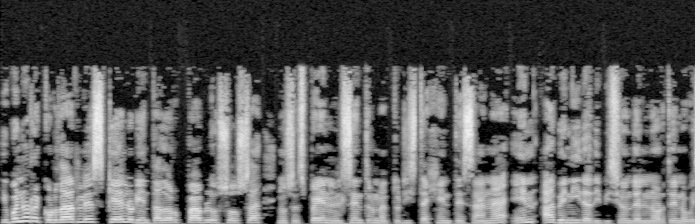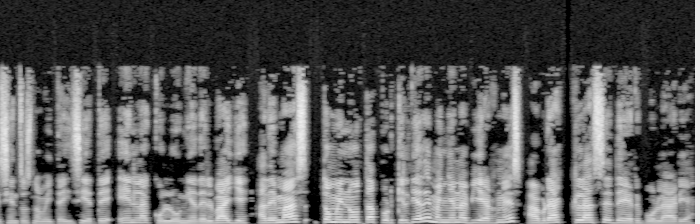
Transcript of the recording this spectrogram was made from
Y bueno, recordarles que el orientador Pablo Sosa nos espera en el Centro Naturista Gente Sana en Avenida División del Norte 997 en la Colonia del Valle. Además, tome nota porque el día de mañana viernes habrá clase de herbolaria.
